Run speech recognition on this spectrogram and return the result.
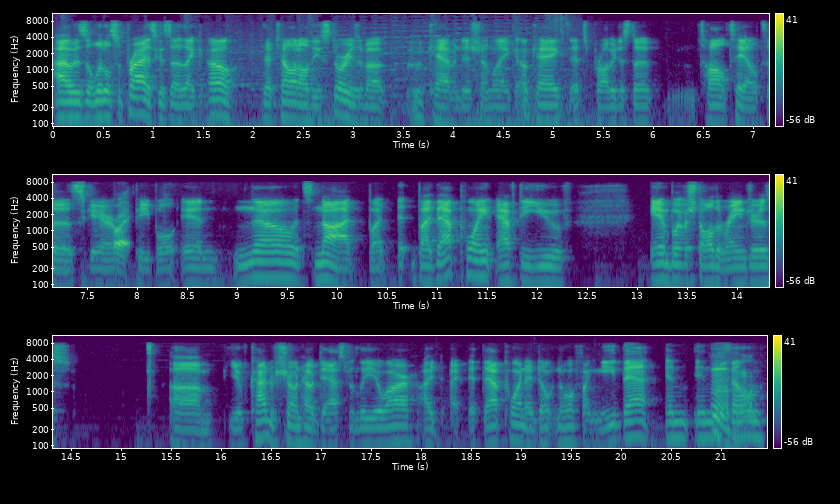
I was a little surprised because I was like, oh, they're telling all these stories about Cavendish. I'm like, okay, that's probably just a tall tale to scare Right. people, and no, it's not. But by that point, after you've ambushed all the Rangers, um, you've kind of shown how dastardly you are. I, I at that point, I don't know if I need that in in the Mhm. film,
